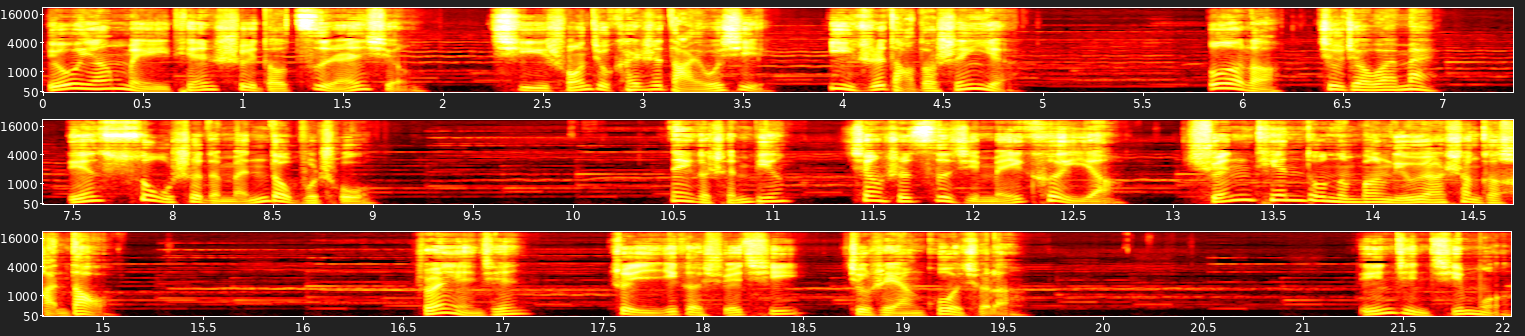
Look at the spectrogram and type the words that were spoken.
刘洋每天睡到自然醒，起床就开始打游戏，一直打到深夜。饿了就叫外卖。连宿舍的门都不出。那个陈兵像是自己没课一样，全天都能帮刘洋上课喊道。转眼间，这一个学期就这样过去了。临近期末，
